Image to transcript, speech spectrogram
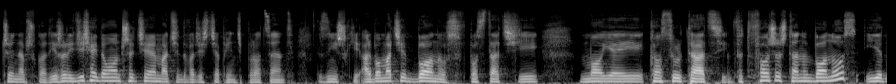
Czyli na przykład, jeżeli dzisiaj dołączycie, macie 25% zniżki, albo macie bonus w postaci mojej konsultacji. Wytworzysz ten bonus i jednocześnie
